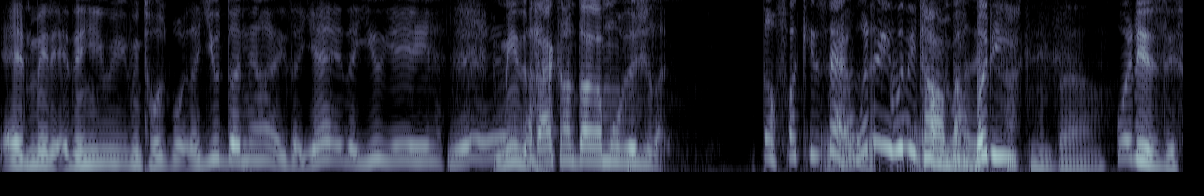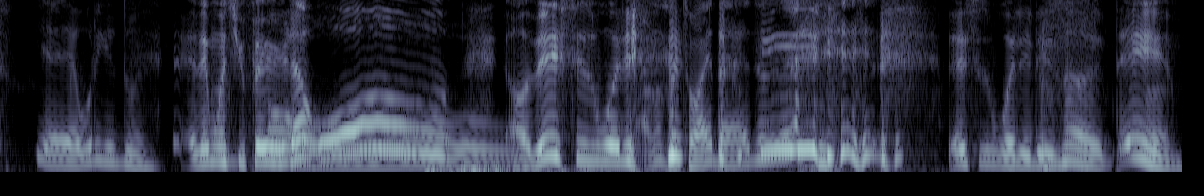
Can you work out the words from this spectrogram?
admit it. And then he even told his boy, like, you done that? He's like, yeah, like you, yeah, yeah. Yeah. And me in the background dog, I'm over there just like, the fuck is that? What are you, what are you talking what about, buddy? Talking about. What is this? Yeah, yeah. What are you doing? And then once you figure it out, oh, oh, this is what it, I'm gonna try that. this is what it is, huh? Damn.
